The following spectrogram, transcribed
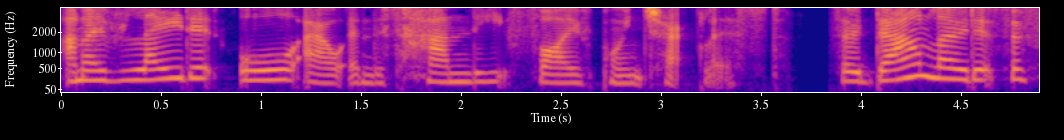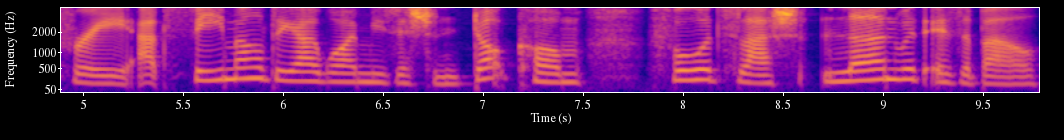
And I've laid it all out in this handy five point checklist. So download it for free at femalediymusician.com forward slash learn with Isabel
